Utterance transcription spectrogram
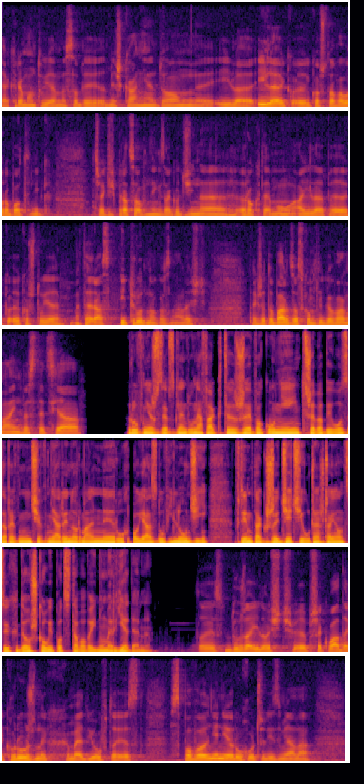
jak remontujemy sobie mieszkanie, to ile, ile kosztował robotnik czy jakiś pracownik za godzinę rok temu, a ile kosztuje teraz i trudno go znaleźć. Także to bardzo skomplikowana inwestycja. Również ze względu na fakt, że wokół niej trzeba było zapewnić w miarę normalny ruch pojazdów i ludzi, w tym także dzieci uczęszczających do szkoły podstawowej numer 1. To jest duża ilość e, przekładek różnych mediów, to jest spowolnienie ruchu, czyli zmiana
